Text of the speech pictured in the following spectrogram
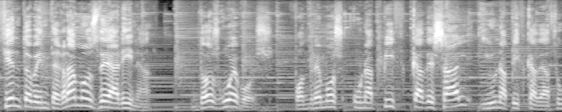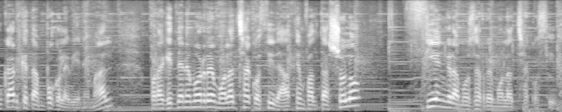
120 gramos de harina, dos huevos, pondremos una pizca de sal y una pizca de azúcar que tampoco le viene mal. Por aquí tenemos remolacha cocida, hacen falta solo 100 gramos de remolacha cocida.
